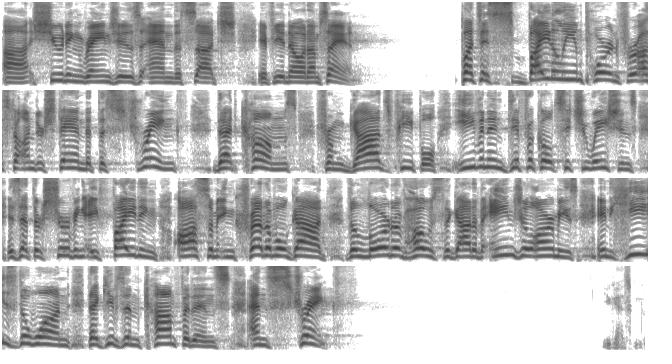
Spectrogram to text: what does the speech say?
uh, shooting ranges and the such, if you know what I'm saying. But it's vitally important for us to understand that the strength that comes from God's people, even in difficult situations, is that they're serving a fighting, awesome, incredible God, the Lord of hosts, the God of angel armies, and He's the one that gives them confidence and strength. You guys can go.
